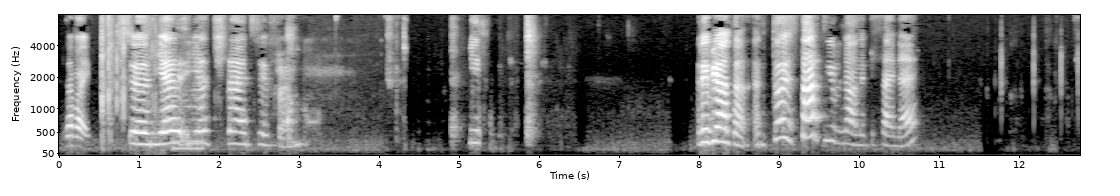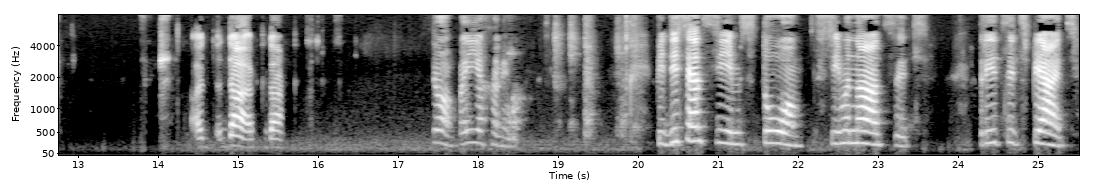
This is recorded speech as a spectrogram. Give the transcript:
Давай. Все, я, я читаю цифры. Пишем. Ребята, то есть старт Юльна написать, да? А, да, да. Все, поехали. 57, 100, 17, 35,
